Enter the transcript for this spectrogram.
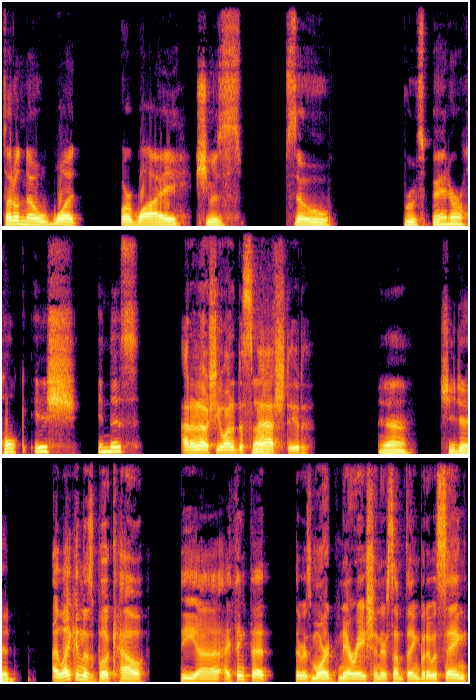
So I don't know what or why she was so Bruce Banner Hulk ish in this. I don't know. She wanted to was- smash, dude. Yeah, she did. I like in this book how the uh, I think that there was more narration or something, but it was saying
